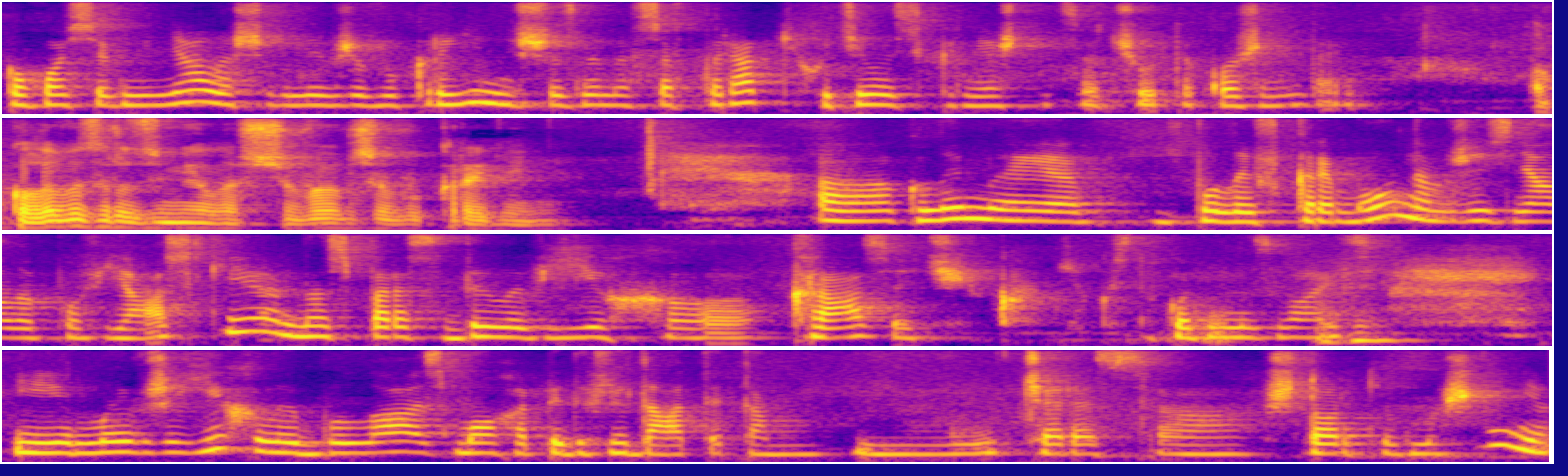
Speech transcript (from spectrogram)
когось обміняли, що вони вже в Україні, що з ними все в порядку. Хотілося, звісно, це чути кожен день. А коли ви зрозуміли, що ви вже в Україні? Коли ми були в Криму, нам вже зняли пов'язки, нас пересадили в їх е, кразочок, якось так вони називаються. І ми вже їхали, була змога підглядати там через е, шторки в машині.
